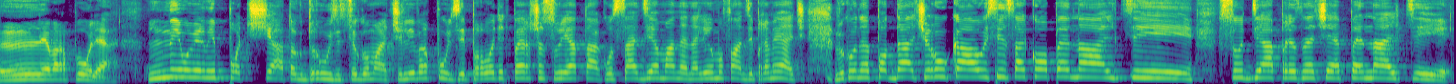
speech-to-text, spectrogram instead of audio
Ліверпуля. Неймовірний початок, друзі, цього матчу. Ліверпульці проводять першу свою атаку. Садія Мане на лівому фланзі прям'яч. Виконує подачу. Рука у Сісако пенальті. Суддя призначає пенальті.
